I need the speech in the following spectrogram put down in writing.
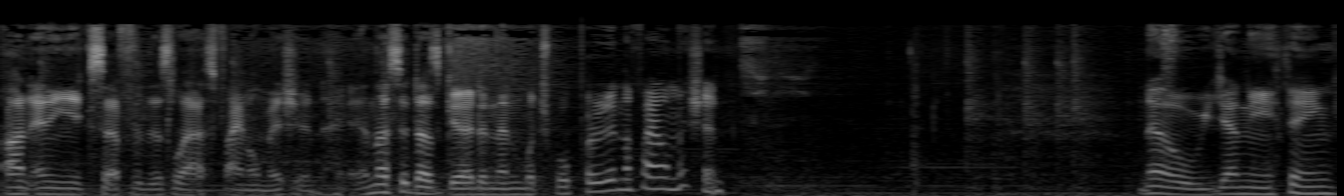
on any except for this last final mission. Unless it does good, and then which we'll put it in the final mission. No, you got anything?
